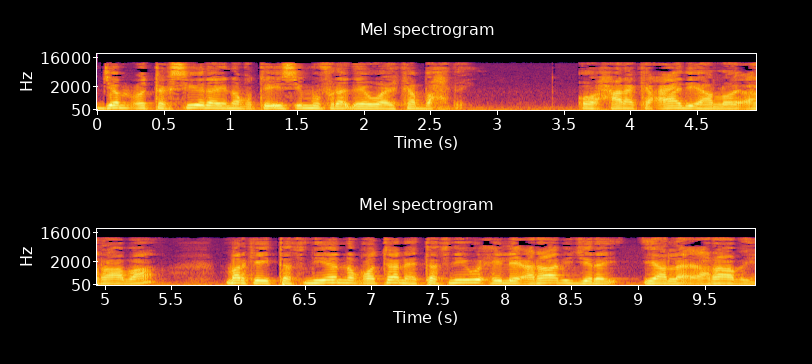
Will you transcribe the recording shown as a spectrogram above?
jamcu tagsiiray noqotay isi mufrad ee way ka baxday. Oo xaraka caadi ah loo icraabaa markay tathniye noqotane tathniye wixii la icraabi jiray yaa la icraabay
